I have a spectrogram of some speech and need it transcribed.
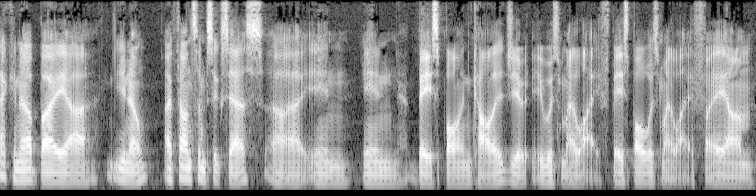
backing up, I uh, you know I found some success uh, in in baseball in college. It, it was my life. Baseball was my life. I um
